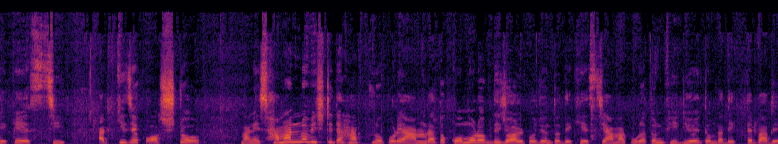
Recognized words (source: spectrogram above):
থেকে এসেছি। আর কি যে কষ্ট! মানে সামান্য বৃষ্টিতে হাঁটুর ওপরে। আমরা তো কোমর অবধি জল পর্যন্ত দেখে এসেছি। আমার পুরাতন ভিডিওই তোমরা দেখতে পাবে।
